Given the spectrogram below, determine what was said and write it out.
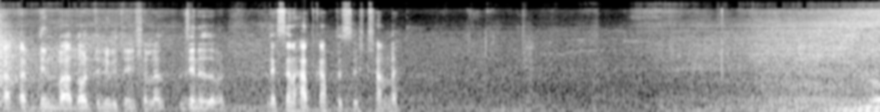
সাত আট দিন বা দশ দিনের ভিতরে ইনশাল্লাহ জেনে যাবেন। দেখছেন হাত কাঁপতেছে ঠান্ডায় তো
